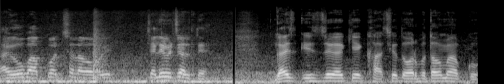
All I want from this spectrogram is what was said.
आई होप आपको अच्छा लगा होगा। चलिए फिर चलते हैं। गाइज़ इस जगह की एक खासियत और बताऊँ मैं आपको।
